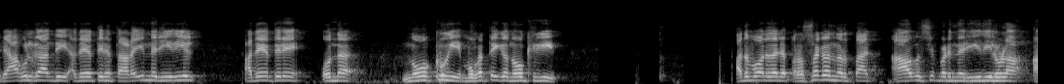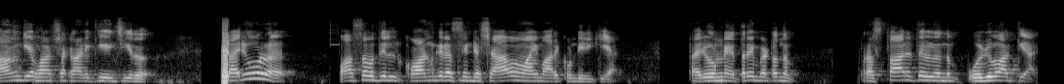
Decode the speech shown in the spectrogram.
രാഹുൽ ഗാന്ധി അദ്ദേഹത്തിനെ തടയുന്ന രീതിയിൽ അദ്ദേഹത്തിനെ ഒന്ന് നോക്കുകയും മുഖത്തേക്ക് നോക്കുകയും അതുപോലെ തന്നെ പ്രസംഗം നിർത്താൻ ആവശ്യപ്പെടുന്ന രീതിയിലുള്ള ആംഗ്യഭാഷ കാണിക്കുകയും ചെയ്തത്. തരൂർ വാസ്തവത്തിൽ കോൺഗ്രസിന്റെ ശാപമായി മാറിക്കൊണ്ടിരിക്കുകയാണ്. തരൂറിനെ എത്രയും പെട്ടെന്നും പ്രസ്ഥാനത്തിൽ നിന്നും ഒഴിവാക്കിയാൽ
